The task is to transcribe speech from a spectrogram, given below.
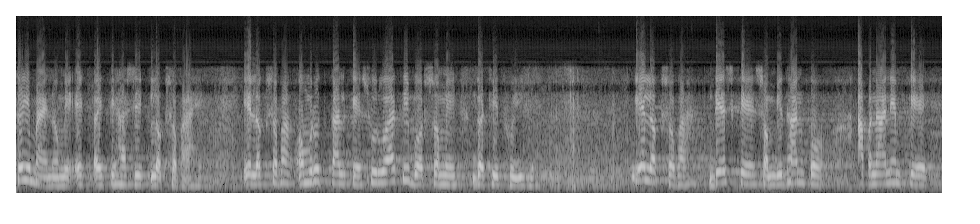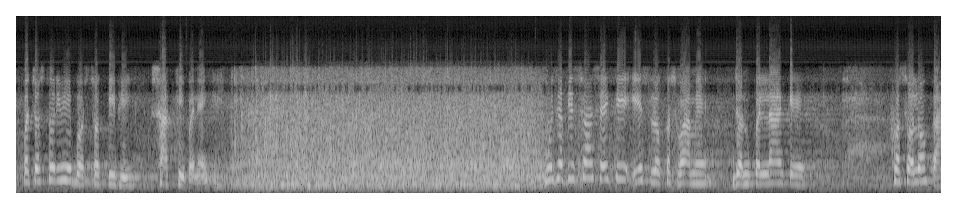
कई मायनों में एक ऐतिहासिक लोकसभा है। ये लोकसभा अमृत काल के शुरुआती वर्षों में गठित हुई है। ये लोकसभा देश के संविधान को अपनाने के पचहत्तरवीं वर्षों की भी साक्षी बनेगी। मुझे विश्वास है कि इस लोकसभा में जनकल्याण के फ़सलों का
